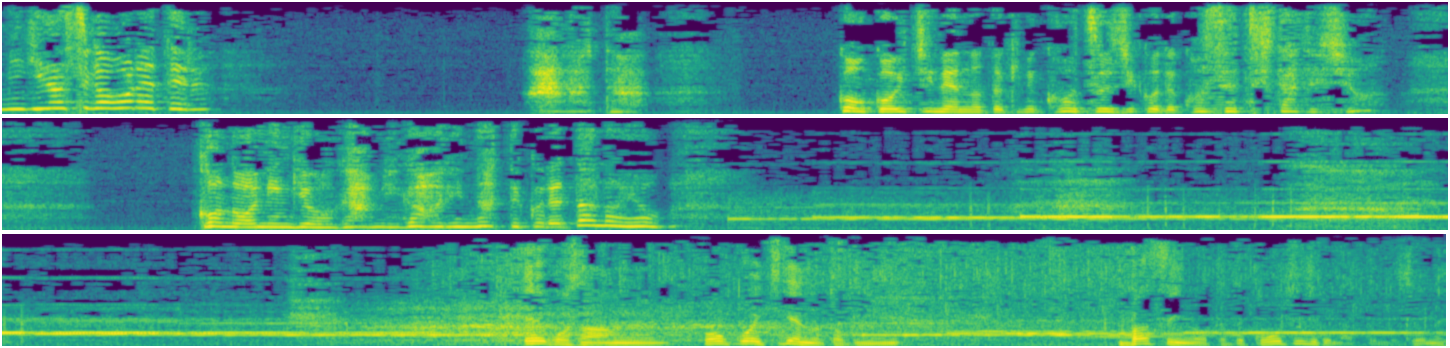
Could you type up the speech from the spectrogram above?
右足が折れてる。あなた高校1年の時に交通事故で骨折したでしょ？このお人形が身代わりになってくれたのよ。英子さん高校1年の時にバスに乗ってて交通事故になってるんですよね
